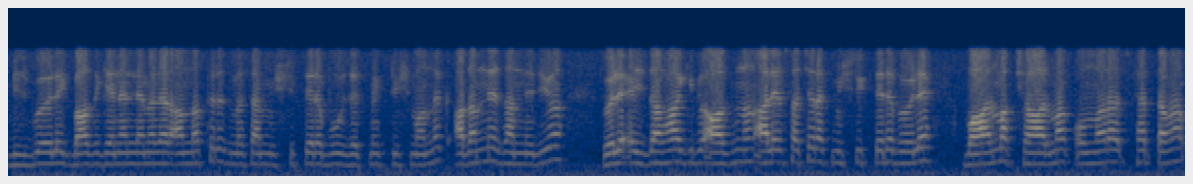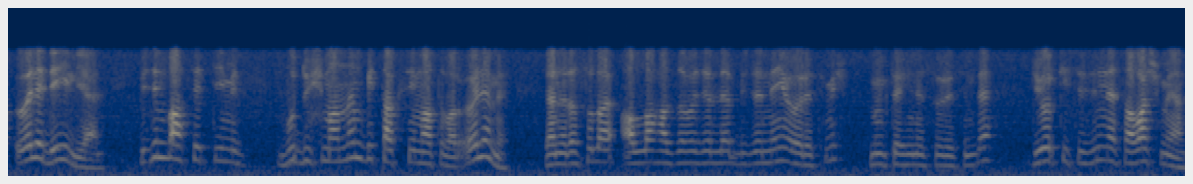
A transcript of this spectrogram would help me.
biz böyle bazı genellemeler anlatırız. Mesela müşriklere buğz etmek düşmanlık. Adam ne zannediyor? Böyle ejderha gibi ağzından alev saçarak müşriklere böyle bağırmak, çağırmak, onlara sert davranmak öyle değil yani. Bizim bahsettiğimiz bu düşmanlığın bir taksimatı var öyle mi? Yani Resulullah Allah Azze ve Celle bize neyi öğretmiş? Mümtehine suresinde. Diyor ki sizinle savaşmayan,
